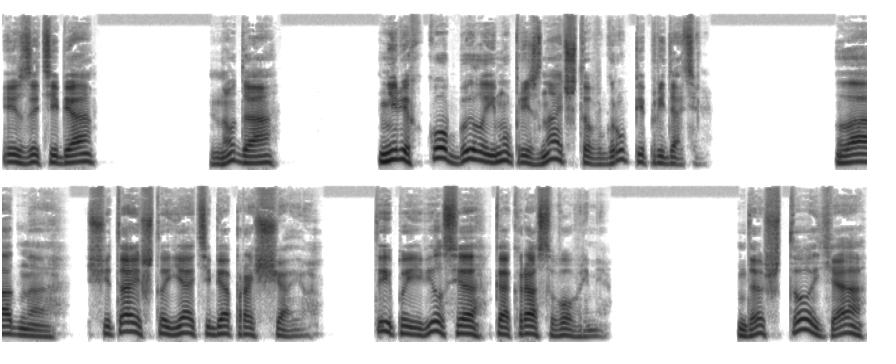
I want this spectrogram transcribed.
Из-за тебя? Ну да. Нелегко было ему признать, что в группе предатель. Ладно, считай, что я тебя прощаю. Ты появился как раз вовремя. «Да что я?»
